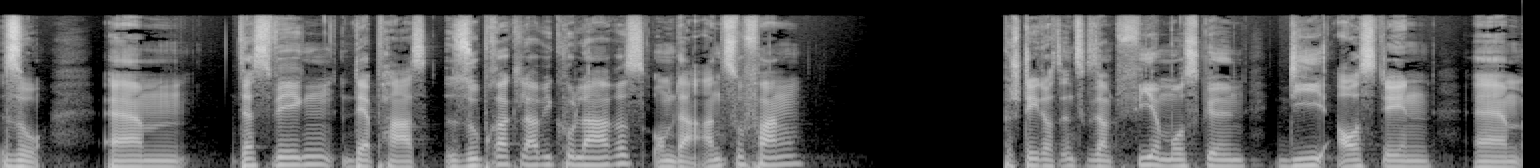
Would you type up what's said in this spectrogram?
So, ähm, deswegen der Pars supraclavicularis, um da anzufangen, besteht aus insgesamt vier Muskeln, die aus den ähm,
